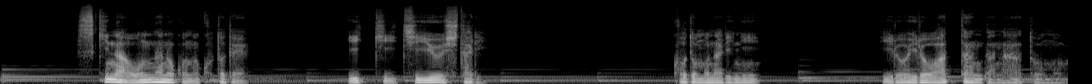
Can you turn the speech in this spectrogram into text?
好きな女の子のことで一喜一憂したり子供なりにいろいろあったんだなと思う。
